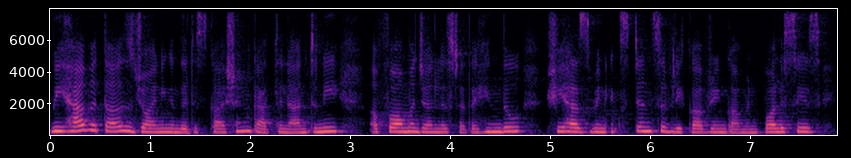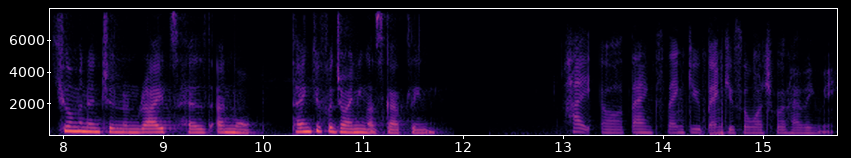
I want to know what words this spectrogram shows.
We have with us joining in the discussion Kathleen Anthony, a former journalist at The Hindu. She has been extensively covering government policies, human and children rights, health, and more. Thank you for joining us, Kathleen. Hi, uh, thanks. Thank you. Thank you so much for having me.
